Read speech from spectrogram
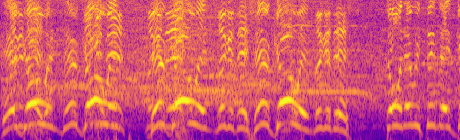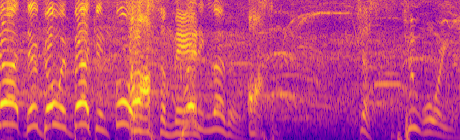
They're Look going. this. They're going. They're going. Look at this. They're going. Look at this. Throwing everything they've got. They're going back and forth. Awesome, man. Trading leather. Awesome. Just two warriors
